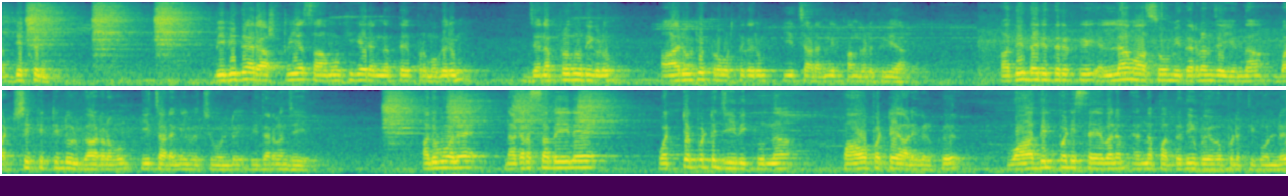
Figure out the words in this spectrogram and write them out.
അധ്യക്ഷനും വിവിധ രാഷ്ട്രീയ സാമൂഹിക രംഗത്തെ പ്രമുഖരും ജനപ്രതിനിധികളും ആരോഗ്യ പ്രവർത്തകരും ഈ ചടങ്ങിൽ പങ്കെടുക്കുകയാണ്. അതിദരിദ്രർക്ക് എല്ലാ മാസവും വിതരണം ചെയ്യുന്ന ഭക്ഷ്യക്കിറ്റിന്റെ ഉദ്ഘാടനവും ഈ ചടങ്ങിൽ വെച്ചുകൊണ്ട് വിതരണം ചെയ്യും. അതുപോലെ നഗരസഭയിലെ ഒറ്റപ്പെട്ട് ജീവിക്കുന്ന പാവപ്പെട്ട ആളുകൾക്ക് വാതിൽപ്പടി സേവനം എന്ന പദ്ധതി ഉപയോഗപ്പെടുത്തിക്കൊണ്ട്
